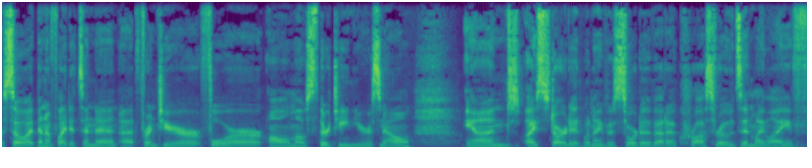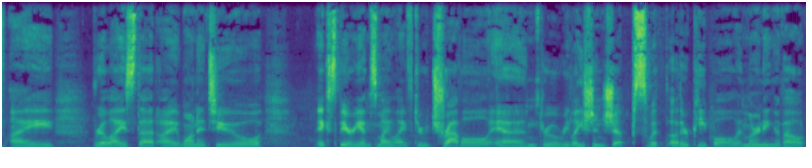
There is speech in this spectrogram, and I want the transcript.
So I've been a flight attendant at Frontier for almost 13 years now. And I started when I was sort of at a crossroads in my life. I realized that I wanted to experience my life through travel and through relationships with other people and learning about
